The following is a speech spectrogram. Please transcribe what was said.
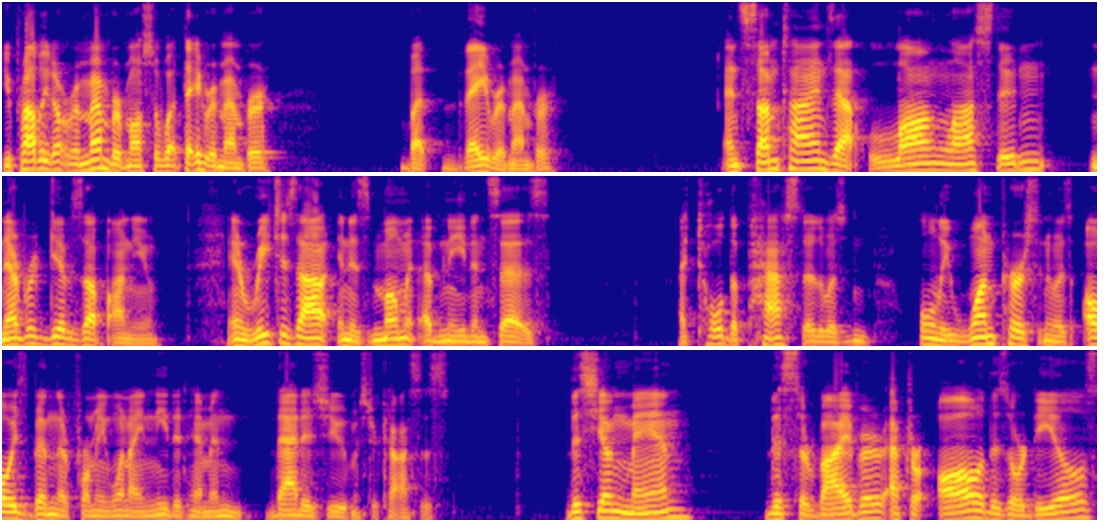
You probably don't remember most of what they remember, but they remember. And sometimes that long lost student never gives up on you and reaches out in his moment of need and says, I told the pastor there was only one person who has always been there for me when I needed him, and that is you, Mr. Casas. This young man this survivor, after all of his ordeals,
